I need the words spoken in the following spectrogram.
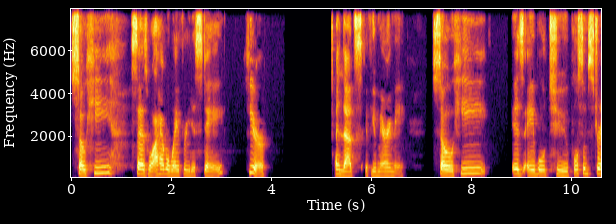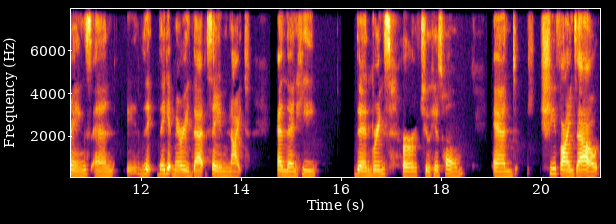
So he says well i have a way for you to stay here and that's if you marry me. So he is able to pull some strings and eh, they, they get married that same night and then he then brings her to his home and she finds out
